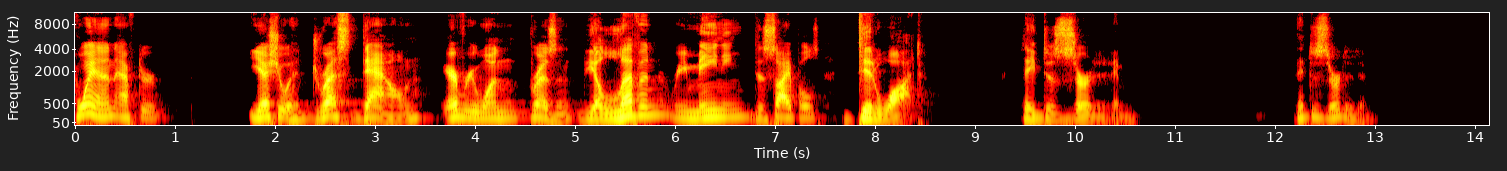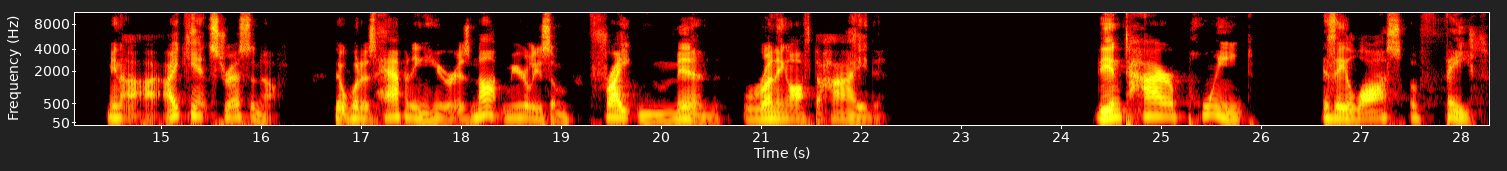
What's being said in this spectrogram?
when, after Yeshua had dressed down everyone present, the 11 remaining disciples did what? They deserted him. They deserted him. I mean, I, I can't stress enough that what is happening here is not merely some frightened men running off to hide. The entire point is a loss of faith.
